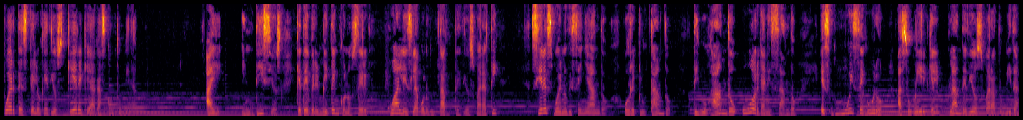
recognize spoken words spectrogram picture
fuertes de lo que Dios quiere que hagas con tu vida. Hay indicios que te permiten conocer cuál es la voluntad de Dios para ti. Si eres bueno diseñando o reclutando, dibujando u organizando, es muy seguro asumir que el plan de Dios para tu vida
